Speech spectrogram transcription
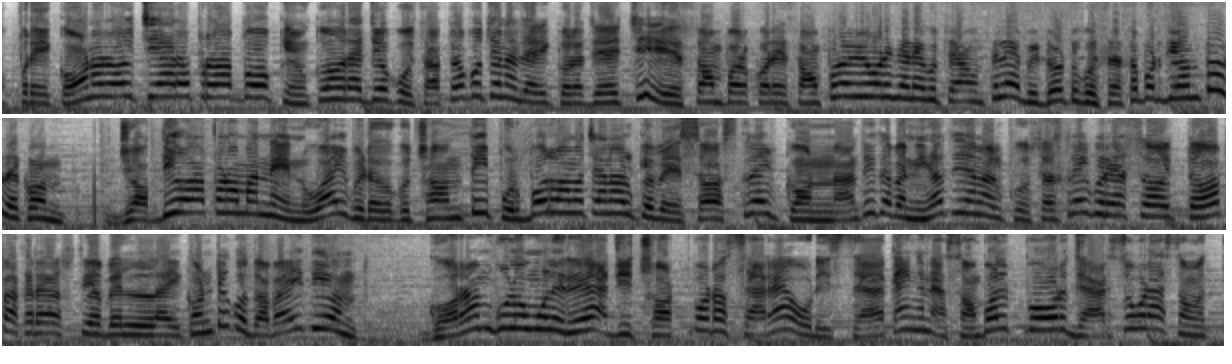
ଉପରେ କ'ଣ ରହିଛି ଏହାର ପ୍ରଭାବ କେଉଁ କେଉଁ ରାଜ୍ୟକୁ ସତର୍କଚନା ଜାରି କରାଯାଇଛି ଏ ସମ୍ପର୍କରେ ସମ୍ପୂର୍ଣ୍ଣ ବିବରଣୀ ଜାଣିବାକୁ ଚାହୁଁଥିଲେ ଭିଡ଼ିଓଟିକୁ ଶେଷ ପର୍ଯ୍ୟନ୍ତ ଦେଖନ୍ତୁ। ଯଦିଓ ଆପଣମାନେ ନୂଆ ଏହି ଭିଡ଼ିଓ ଦେଖୁଛନ୍ତି ପୂର୍ବରୁ ଆମ ଚ୍ୟାନେଲକୁ କେବେ ସବସ୍କ୍ରାଇବ୍ କରୁନାହାନ୍ତି ତେବେ ନିହାତି ଚ୍ୟାନେଲକୁ ସବସ୍କ୍ରାଇବ୍ କରିବା ସହିତ ପାଖରେ ଆସୁଥିବା ବେଲ୍ ଆଇକନ୍ଟିକୁ ଦବାଇ ଦିଅନ୍ତୁ। ଗରମ ଗୁଳୁମୁଳିରେ ଆଜି ଛଟପଟ ସାରା ଓଡ଼ିଶା କାହିଁକିନା ସମ୍ବଲପୁର ଝାରସୁଗୁଡ଼ା ସମେତ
